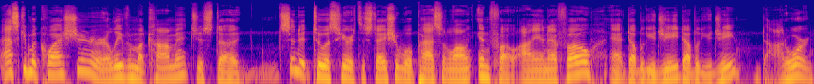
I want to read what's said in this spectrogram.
ask him a question or leave him a comment, just uh, send it to us here at the station. We'll pass it along. Info, info at wgwg.org.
